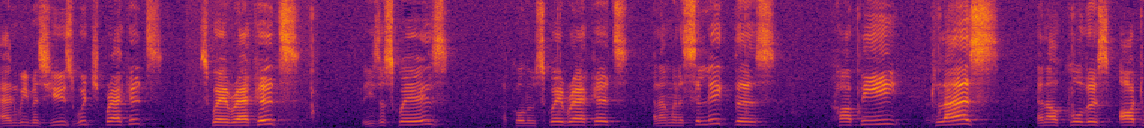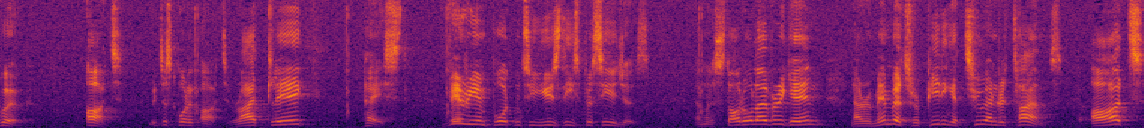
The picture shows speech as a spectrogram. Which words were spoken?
and we must use which brackets? Square brackets. These are squares. I call them square brackets. And I'm going to select this, copy, plus, and I'll call this artwork. Art. We just call it art. Right click, paste. Very important to use these procedures. I'm going to start all over again. Now remember, it's repeating it 200 times. Art,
